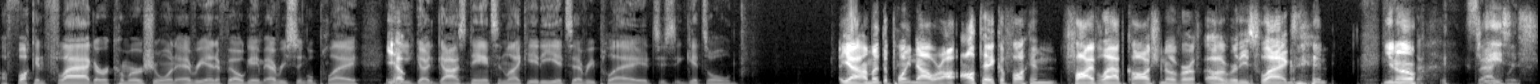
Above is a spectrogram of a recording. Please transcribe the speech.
a fucking flag or a commercial on every NFL game, every single play, and Yep. you got guys dancing like idiots every play. It's just it gets old. yeah, I'm at the point now where I'll, I'll take a fucking five lap caution over over these flags. you know, exactly. Jesus.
